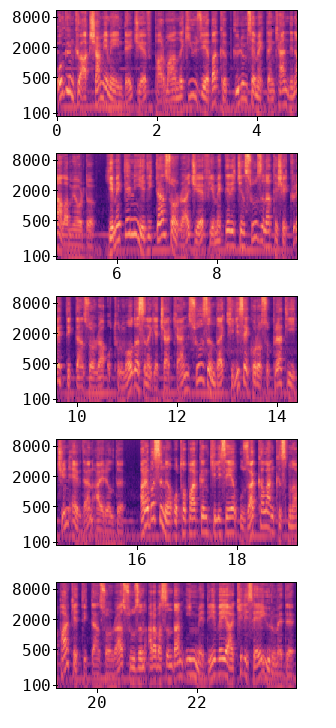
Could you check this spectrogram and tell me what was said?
O günkü akşam yemeğinde Jeff parmağındaki yüzüğe bakıp gülümsemekten kendini alamıyordu. Yemeklerini yedikten sonra Jeff yemekler için Susan'a teşekkür ettikten sonra oturma odasına geçerken Susan da kilise korosu pratiği için evden ayrıldı. Arabasını otoparkın kiliseye uzak kalan kısmına park ettikten sonra Susan arabasından inmedi veya kiliseye yürümedi.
